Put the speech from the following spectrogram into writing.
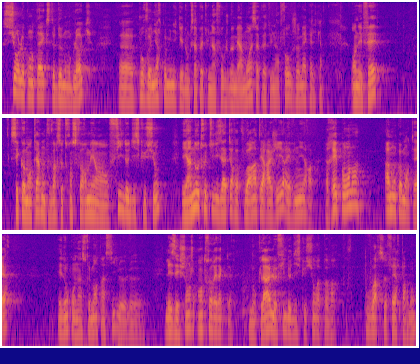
sur le contexte de mon bloc euh, pour venir communiquer. Donc ça peut être une info que je me mets à moi, ça peut être une info que je mets à quelqu'un. En effet, ces commentaires vont pouvoir se transformer en fil de discussion et un autre utilisateur va pouvoir interagir et venir répondre à mon commentaire. Et donc on instrumente ainsi les échanges entre rédacteurs. Donc là, le fil de discussion va pouvoir, se faire pardon,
